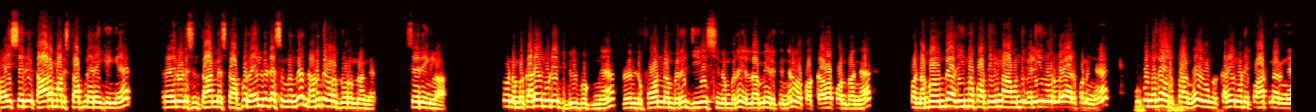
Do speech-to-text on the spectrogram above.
வயசு காலமாடு ஸ்டாப்னு இறங்கிங்க ரயில்வே ஸ்டேஷன் தாண்டின ஸ்டாப்பு ரயில்வே ஸ்டேஷன் வந்து நடந்து வர தூரம் தாங்க. சரிங்களா? இப்போ நம்ம கடையினுடைய பில் புக்குங்க ரெண்டு ஃபோன் நம்பரு ஜிஎஸ்டி நம்பரு எல்லாமே இருக்குங்க. நம்ம பக்காவாக பண்ணுறோங்க இப்போ நம்ம வந்து அதிகமாக பார்த்தீங்கன்னா நான் வந்து வெளியூரில் தான் இருப்பேனுங்க. இவங்க தான் இருப்பாங்க. இவங்க கடையினுடைய பார்ட்னருங்க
